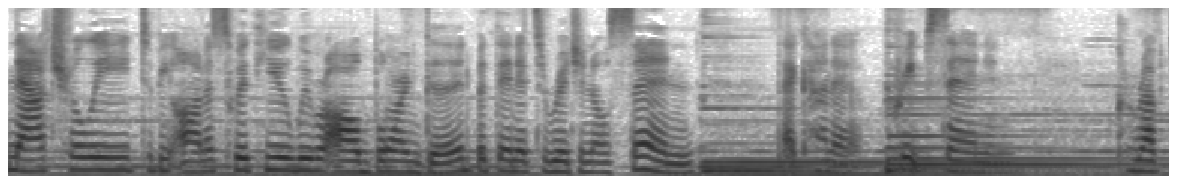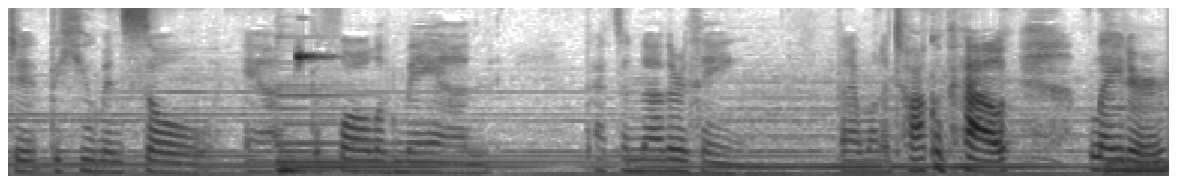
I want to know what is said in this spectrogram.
naturally, to be honest with you, we were all born good, but then it's original sin that kind of creeps in and corrupted the human soul and the fall of man. That's another thing that I want to talk about later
